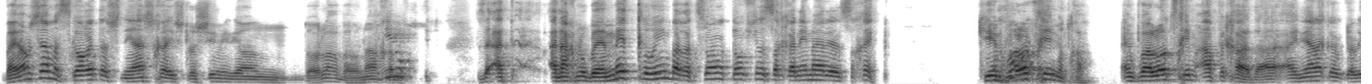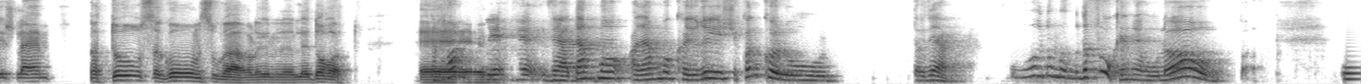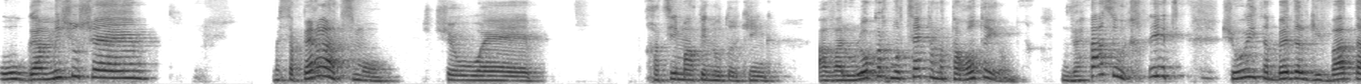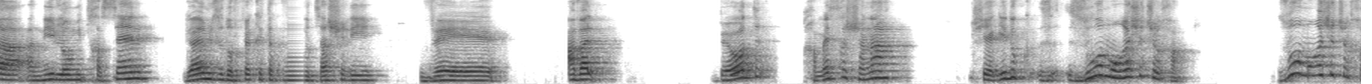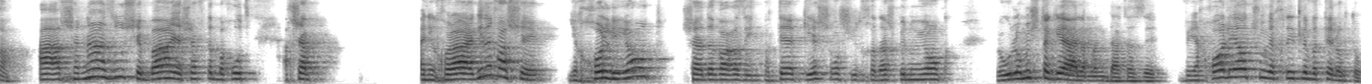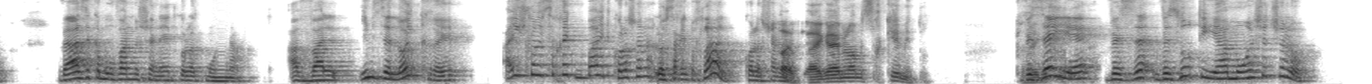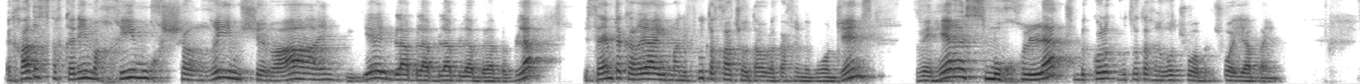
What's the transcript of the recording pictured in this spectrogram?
ביום שהמשכורת השנייה שלך היא 30 מיליון דולר בעונה. החמישית, זה, את, אנחנו באמת תלויים ברצון הטוב של השחקנים האלה לשחק. כי הם נכון. כבר לא צריכים אותך, הם כבר לא צריכים אף אחד, העניין הכלכלי שלהם פטור, סגור ומסוגר לדורות. נכון, אה, ואדם כמו, אדם כמו קיירי, שקודם כל הוא, אתה יודע, הוא, דפוק, כן? הוא לא... הוא, גם מישהו שמספר לעצמו שהוא אה, חצי מרטין לותר קינג, אבל הוא לא כך מוצא את המטרות היום. ואז הוא החליט שהוא יתאבד על גבעת ה"אני לא מתחסן", גם אם זה דופק את הקבוצה שלי, ו... אבל בעוד 15 שנה, שיגידו, "ז- זו המורשת שלך. זו המורשת שלך. השנה הזו שבה ישבת בחוץ. עכשיו, אני יכולה להגיד לך שיכול להיות שהדבר הזה יתפטר, כי יש ראש עיר חדש בניו יורק, והוא לא משתגע על המנדט הזה, ויכול להיות שהוא יחליט לבטל אותו. ואז זה כמובן משנה את כל התמונה. אבל אם זה לא יקרה, האיש לא ישחק בבית כל השנה, לא ישחק בכלל כל השנה. לא, כרגע הם לא משחקים איתו. וזה. יהיה, וזה, וזו תהיה המורשת שלו. אחד השחקנים הכי מוכשרים שראה NBA, בלה בלה בלה בלה בלה בלה, מסיים את הקריירה עם אליפות אחת שאותה הוא לקח עם לברון ג'יימס, והרס מוחלט בכל הקבוצות האחרות שהוא, שהוא היה בהן.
